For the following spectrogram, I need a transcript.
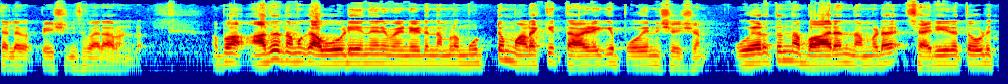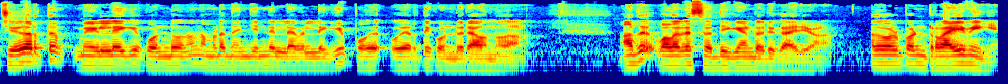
ചില പേഷ്യൻസ് വരാറുണ്ട്. അപ്പോൾ അത് നമുക്ക് അവോയ്ഡ് ചെയ്യുന്നതിന് വേണ്ടിയിട്ട് നമ്മൾ മുട്ടും മടക്കി താഴേക്ക് പോയതിന് ശേഷം ഉയർത്തുന്ന ഭാരം നമ്മുടെ ശരീരത്തോട് ചേർത്ത് മുകളിലേക്ക് കൊണ്ടുവന്ന് നമ്മുടെ നെഞ്ചിന്റെ ലെവലിലേക്ക് ഉയർത്തി കൊണ്ടുവരാവുന്നതാണ്. അത് വളരെ ശ്രദ്ധിക്കേണ്ട ഒരു കാര്യമാണ്. അതോടൊപ്പം ഡ്രൈവിങ്.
